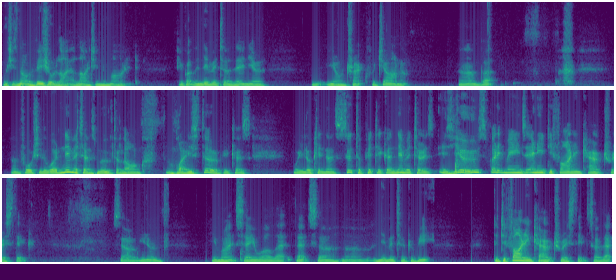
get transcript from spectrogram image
which is not a visual light, a light in the mind. If you've got the nimitta, then you're you're on track for jhana. Um, but unfortunately, the word nimitta has moved along ways too, because we look in the Sutta Pitaka, nimitta is, is used, but it means any defining characteristic. So, you know, you might say, well, that that's a, a nimitta could be the defining characteristic. So that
